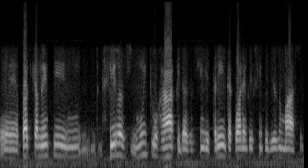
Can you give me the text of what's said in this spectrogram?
é, praticamente filas muito rápidas, assim, de 30 a 45 dias no máximo.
